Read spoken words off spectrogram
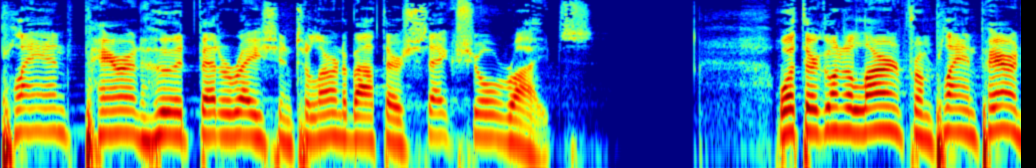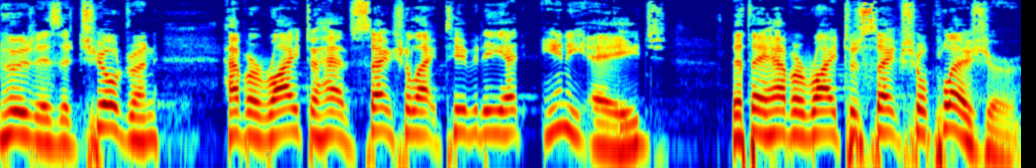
Planned Parenthood Federation to learn about their sexual rights. What they're going to learn from Planned Parenthood is that children have a right to have sexual activity at any age, that they have a right to sexual pleasure.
